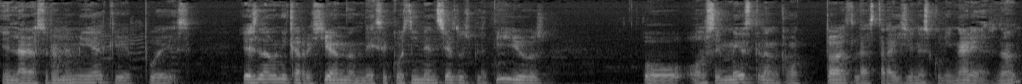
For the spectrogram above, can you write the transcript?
en la gastronomía que pues es la única región donde se cocinan ciertos platillos, o, se mezclan como todas las tradiciones culinarias, ¿no?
